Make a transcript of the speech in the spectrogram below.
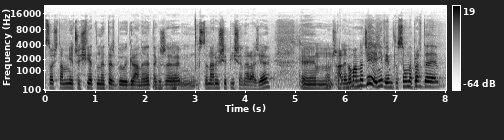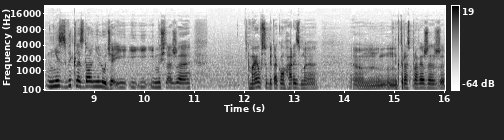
coś tam miecze świetlne też były grane, także mm, scenariusz się pisze na razie. Ym, ale no mam nadzieję, nie wiem, to są naprawdę niezwykle zdolni ludzie i, i, i- i myślę, że mają w sobie taką charyzmę, ym, która sprawia, że, że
